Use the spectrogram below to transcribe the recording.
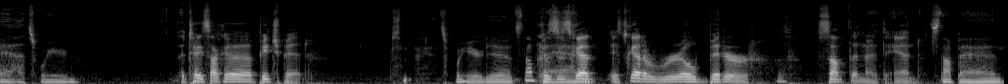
Yeah, that's weird. It tastes like a peach pit It's weird. Yeah, it's not because it's got it's got a real bitter something at the end. It's not bad.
